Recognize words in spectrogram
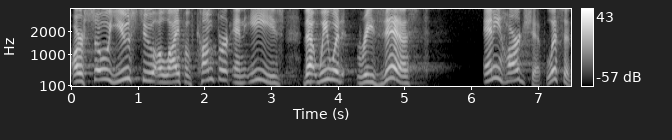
are so used to a life of comfort and ease that we would resist any hardship. Listen,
